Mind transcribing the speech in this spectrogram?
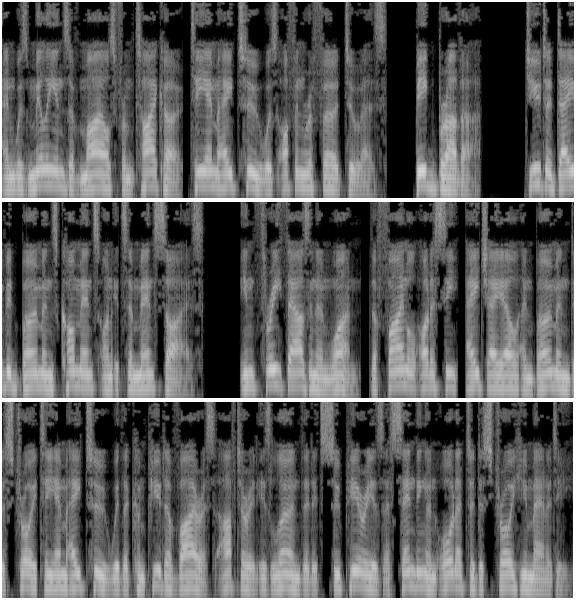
and was millions of miles from Tycho TMA-2 was often referred to as Big Brother due to David Bowman's comments on its immense size. In 3001, the final Odyssey, HAL and Bowman destroy TMA-2 with a computer virus after it is learned that its superiors are sending an order to destroy humanity.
